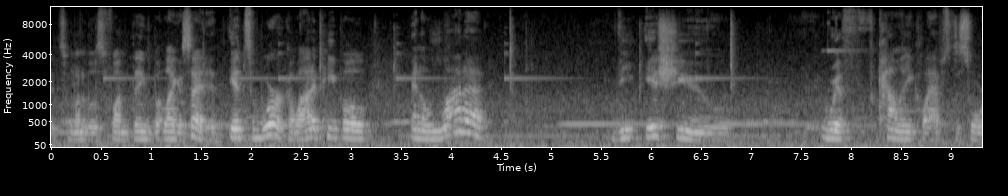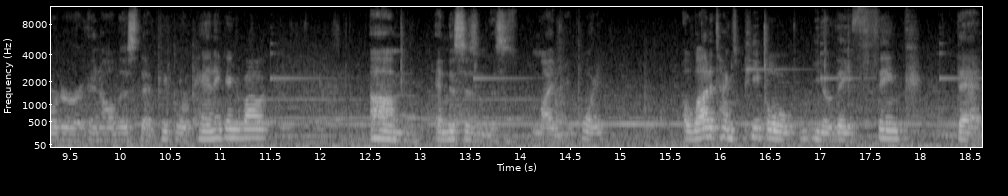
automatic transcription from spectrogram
it's one of those fun things. But like I said, it, it's work. A lot of people, and a lot of the issue with colony collapse disorder and all this that people were panicking about. Um, and this isn't this is my viewpoint. A lot of times people, you know, they think that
